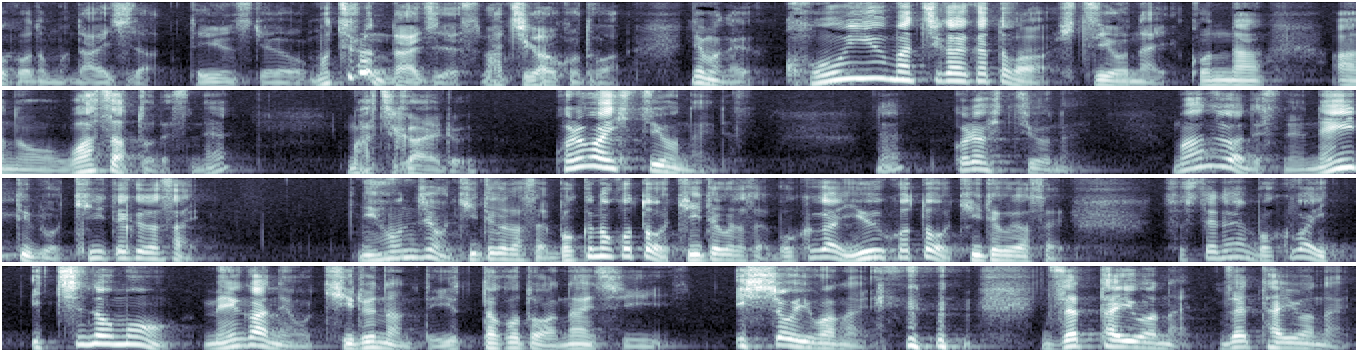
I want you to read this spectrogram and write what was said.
うことも大事だって言うんですけどもちろん大事です。間違うことは。でもねこういう間違い方は必要ない。こんなあのわざとですね間違える。これは必要ないです、ね、これは必要ない。まずはですねネイティブを聞いてください。日本人を聞いてください。僕のことを聞いてください。僕が言うことを聞いてください。そしてね僕は一度も眼鏡を切るなんて言ったことはないし一生言わない。絶対言わない。絶対言わない。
